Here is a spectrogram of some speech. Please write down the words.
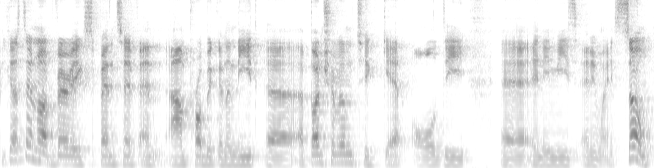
because they're not very expensive and I'm probably gonna need a, a bunch of them to get all the uh, enemies anyway. So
